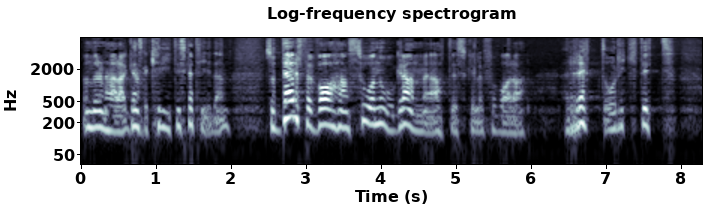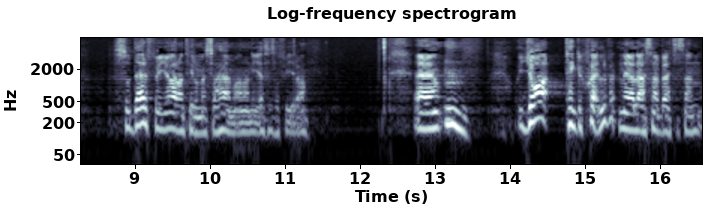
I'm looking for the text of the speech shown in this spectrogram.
under den här ganska kritiska tiden. Så därför var han så noggrann med att det skulle få vara rätt och riktigt. Så därför gör han till och med så här med Ananias och Safira. Eh, Jag tänker själv när jag läser den här berättelsen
